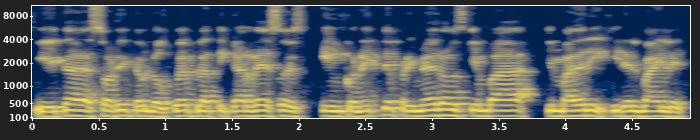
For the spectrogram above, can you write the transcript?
y ahorita Sorry los puede platicar de eso, es quien conecte primero es quien va, quien va a dirigir el baile.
